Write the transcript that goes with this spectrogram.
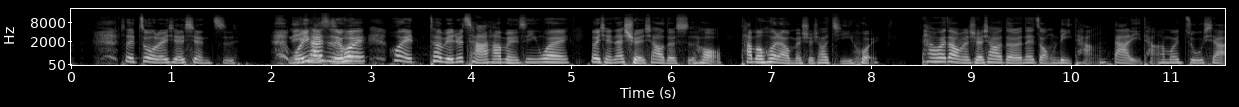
所以做了一些限制。你我一开始会会会特别去查他们，是因为我以前在学校的时候，他们会来我们学校集会，他会在我们学校的那种礼堂大礼堂，他们会租下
